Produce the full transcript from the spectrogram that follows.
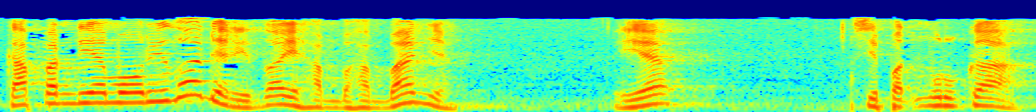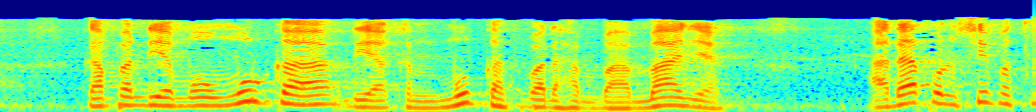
Kapan dia mau ridha, dia ridhai hamba-hambanya. Ya. Sifat murka, Kapan dia mau murka, dia akan murka kepada hamba-hambanya. Adapun sifat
